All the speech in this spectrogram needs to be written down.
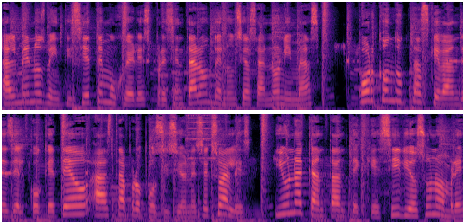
al menos 27 mujeres presentaron denuncias anónimas por conductas que van desde el coqueteo hasta proposiciones sexuales, y una cantante que sí dio su nombre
